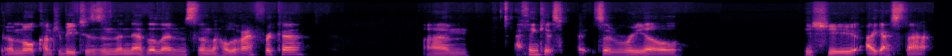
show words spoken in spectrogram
there were more contributors in the Netherlands than the whole of Africa. Um, I think it's it's a real issue. I guess that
